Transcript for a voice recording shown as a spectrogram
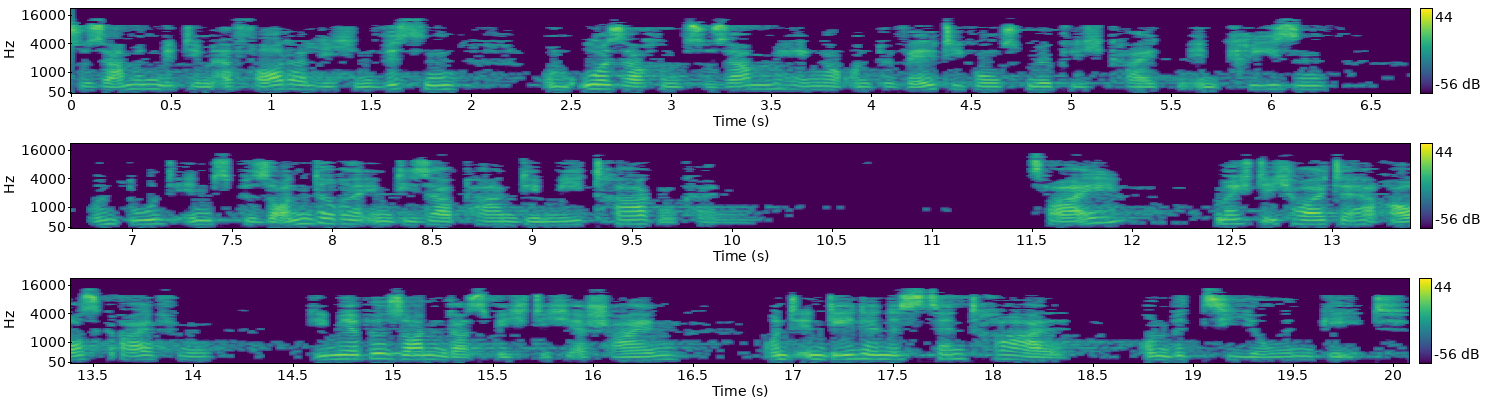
zusammen mit dem erforderlichen Wissen um Ursachen, Zusammenhänge und Bewältigungsmöglichkeiten in Krisen und nun insbesondere in dieser Pandemie tragen können? Zwei möchte ich heute herausgreifen, die mir besonders wichtig erscheinen und in denen es zentral um Beziehungen geht.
